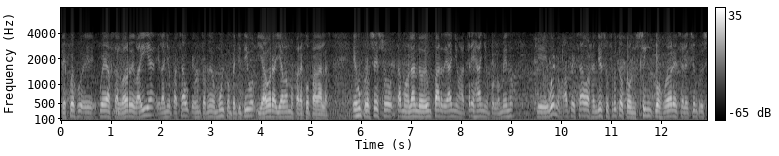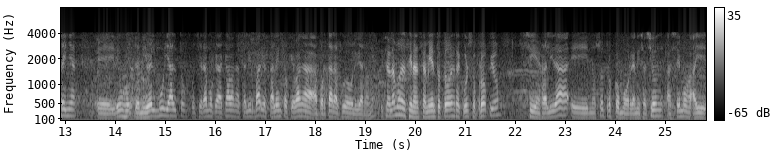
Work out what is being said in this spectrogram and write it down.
después fue, fue, a Salvador de Bahía el año pasado, que es un torneo muy competitivo, y ahora ya vamos para Copa Dallas. Es un proceso, estamos hablando de un par de años a tres años por lo menos, que bueno, ha empezado a rendir su fruto con cinco jugadores de selección cruceña eh, de un de nivel muy alto. Consideramos que acá van a salir varios talentos que van a aportar al fútbol boliviano. ¿no? Y si hablamos del financiamiento, ¿todo es recurso propio? Sí, en realidad eh, nosotros como organización hacemos, ahí,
